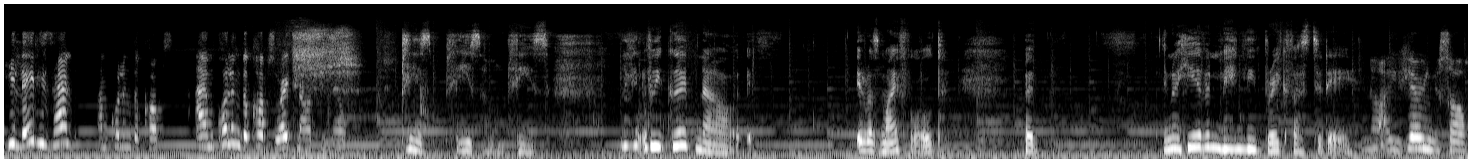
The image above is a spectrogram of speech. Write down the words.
He laid his hand. I'm calling the cops. I'm calling the cops right now. Please, please, Amon, please. We're good now. It, it was my fault. But, you know, he even made me breakfast today. Tinel, are you hearing yourself?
